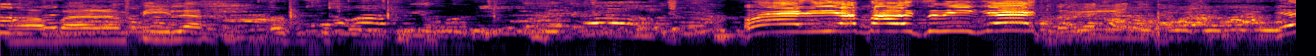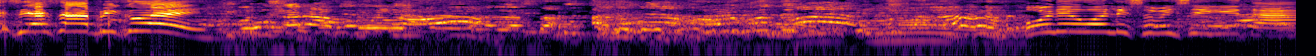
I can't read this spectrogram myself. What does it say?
Mahaba ng pila ano yan? Bawal sumingit! Yan sinasabi ko eh. Uli-uli sumisingit ah.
